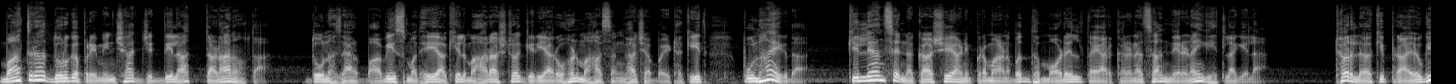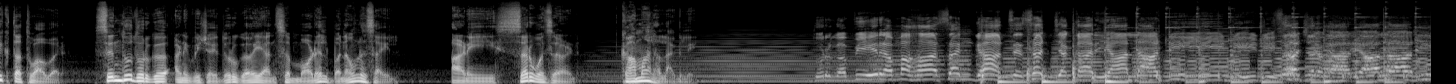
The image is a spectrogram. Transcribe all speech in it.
मात्र दुर्गप्रेमींच्या जिद्दीला तडा नव्हता. दोन हजार बावीसमध्ये अखिल महाराष्ट्र गिर्यारोहण महासंघाच्या बैठकीत पुन्हा एकदा किल्ल्यांचे नकाशे आणि प्रमाणबद्ध मॉडेल तयार करण्याचा निर्णय घेतला गेला. ठरलं की प्रायोगिक तत्वावर सिंधुदुर्ग आणि विजयदुर्ग यांचं मॉडेल बनवलं जाईल आणि सर्वजण कामाला लागले. दुर्गवीर महासंघाचे सज्ज कार्याला डी डी डी सज्ज कार्याला डी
